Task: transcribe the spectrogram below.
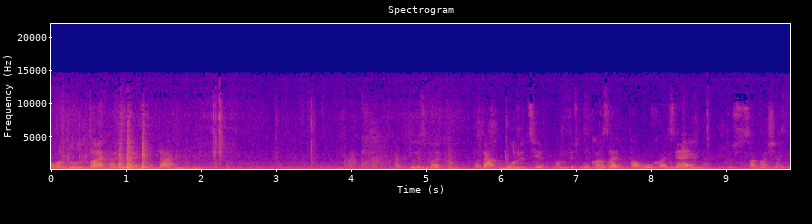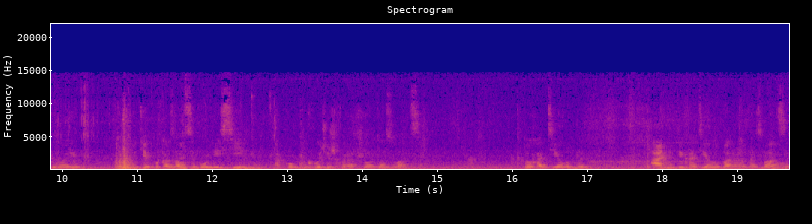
у вас было два хозяина, да? А кто из вас, тогда можете, может быть, указать того хозяина, то есть сама сейчас говорит, кто тебе показался более сильным, о ком ты хочешь хорошо отозваться? Кто хотела бы? Аня, ты хотела бы отозваться?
